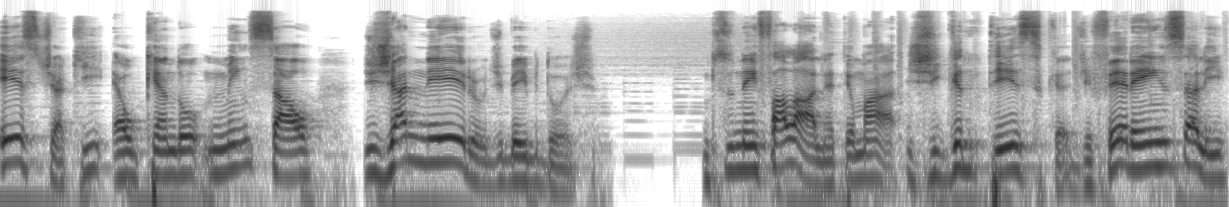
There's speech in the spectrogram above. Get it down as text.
Este aqui é o candle mensal de janeiro de Baby Doge. Não preciso nem falar, né? Tem uma gigantesca diferença ali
